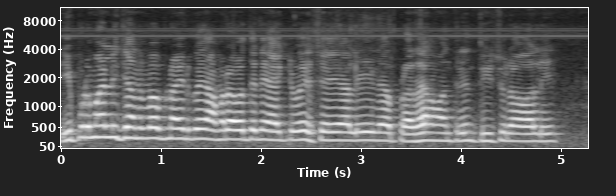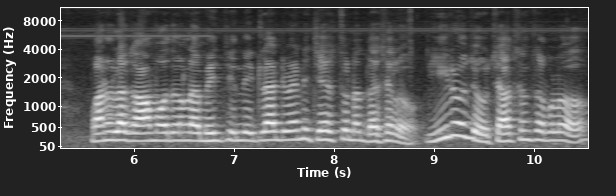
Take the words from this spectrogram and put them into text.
ఇప్పుడు మళ్ళీ చంద్రబాబు నాయుడు పోయి అమరావతిని యాక్టివేట్ చేయాలి లేదా ప్రధానమంత్రిని తీసుకురావాలి పనులకు ఆమోదం లభించింది ఇట్లాంటివన్నీ చేస్తున్న దశలో ఈరోజు శాసనసభలో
